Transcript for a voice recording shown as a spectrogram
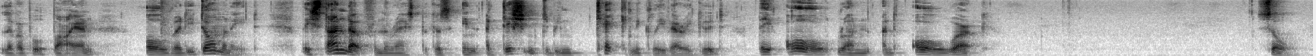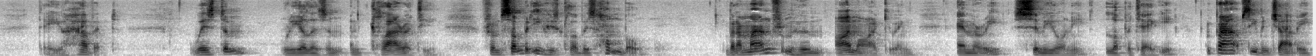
Liverpool, Bayern, already dominate. They stand out from the rest because, in addition to being technically very good, they all run and all work. So, there you have it wisdom, realism, and clarity from somebody whose club is humble, but a man from whom I'm arguing Emery, Simeone, Lopetegui, and perhaps even Xavi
